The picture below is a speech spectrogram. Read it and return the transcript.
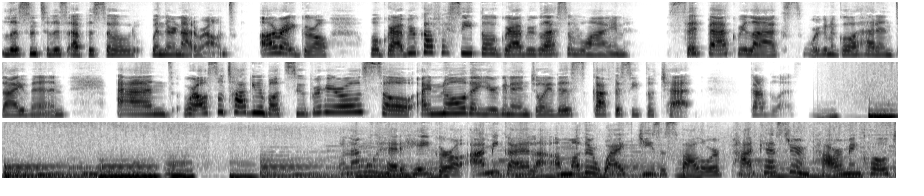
listen to this episode when they're not around. All right, girl. Well, grab your cafecito, grab your glass of wine, sit back, relax. We're going to go ahead and dive in. And we're also talking about superheroes. So I know that you're going to enjoy this cafecito chat. God bless. Mujer, Hey Girl. I'm Micaela, a mother, wife, Jesus follower, podcaster, empowerment coach,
